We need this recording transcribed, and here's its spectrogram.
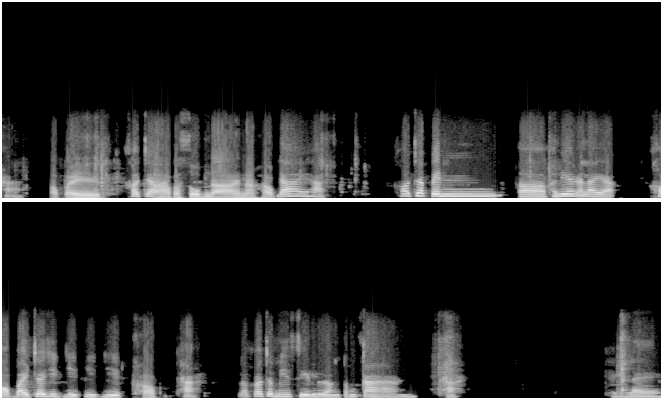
ค่ะ เอาไปเขาจะอ่าผสมได้นะครับ ได้ค่ะเขาจะเป็น เอ่อเขาเรียกอะไรอะ ขอบใบจะหยิกหยิกหยิกหยิกครับค่ะ แล้วก็จะมีสีเหลืองตรงกลางค่ะ แข็งแรง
